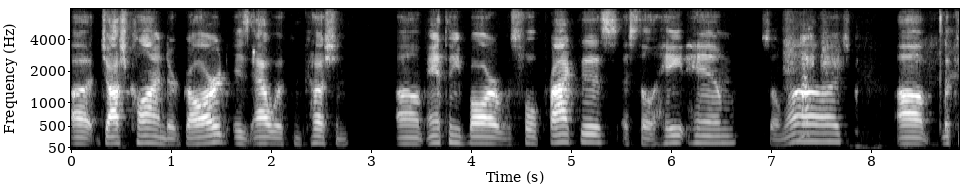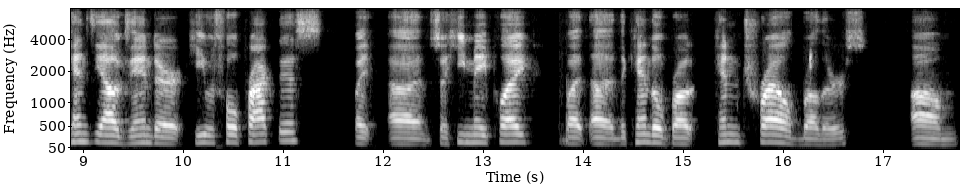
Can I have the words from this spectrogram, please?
uh, Josh Kline, their guard, is out with concussion. Um, Anthony Barr was full practice. I still hate him so much. Um, Mackensie Alexander, he was full practice, but uh, so he may play. But uh, the Kendall bro- Kentrell brothers, um,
